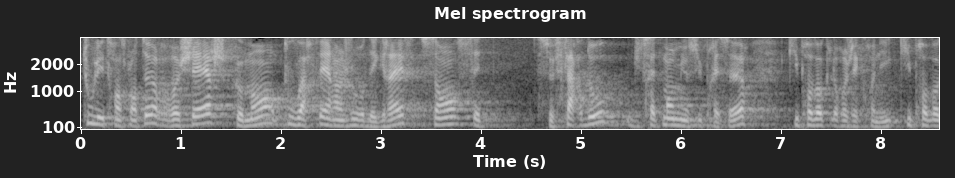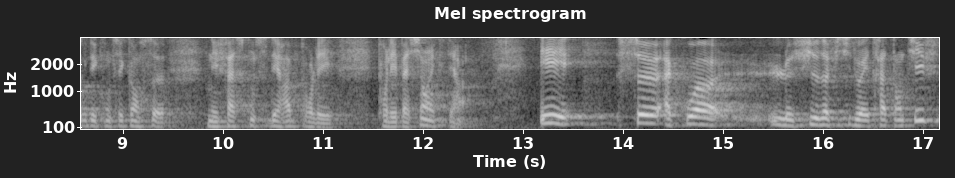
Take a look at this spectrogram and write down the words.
Tous les transplanteurs recherchent comment pouvoir faire un jour des greffes sans ce fardeau du traitement immunosuppresseur qui provoque le rejet chronique, qui provoque des conséquences néfastes considérables pour les, pour les patients, etc. Et ce à quoi le philosophe ici doit être attentif,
